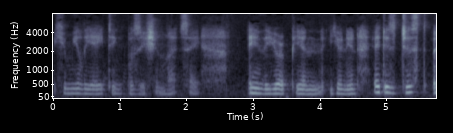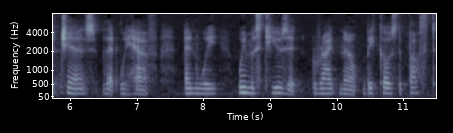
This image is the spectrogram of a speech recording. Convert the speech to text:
humiliating position, let's say, in the European Union. It is just a chance that we have, and we we must use it right now because the past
